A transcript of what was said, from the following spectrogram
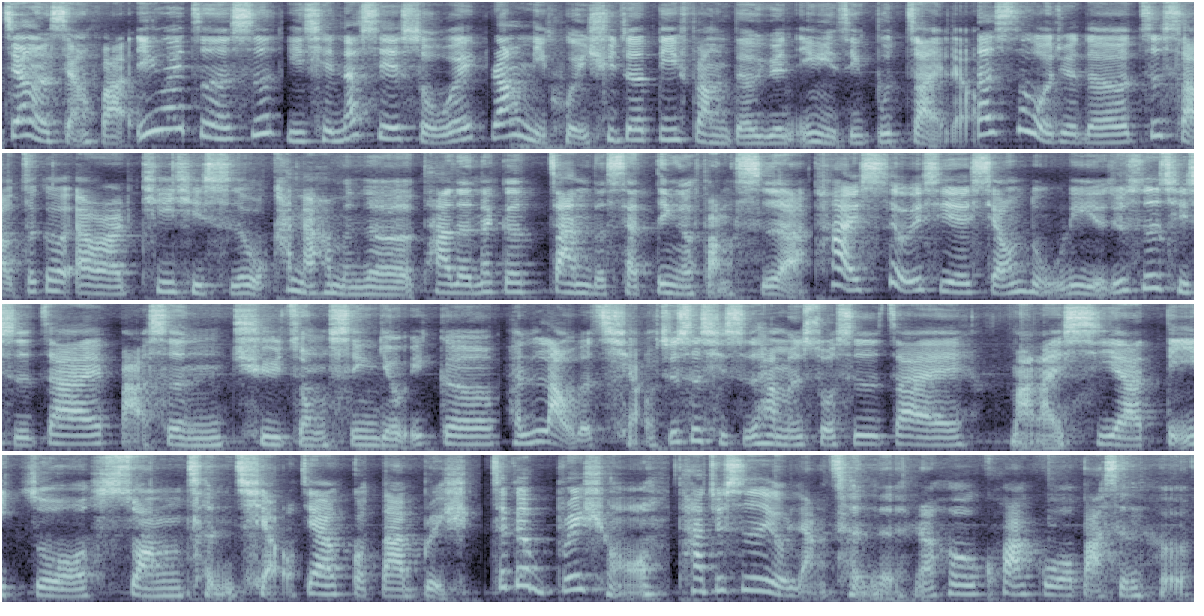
这样的想法，因为真的是以前那些所谓让你回去这地方的原因已经不在了。但是我觉得至少这个 LRT 其实我看到他们的他的那个站的 setting 的方式啊，它还是有一些小努力的，就是其实在把生区中心有一个很老的桥，就是其实他们说是在。在马来西亚第一座双层桥叫 Goda Bridge，这个 bridge 哦，它就是有两层的，然后跨过巴生河。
